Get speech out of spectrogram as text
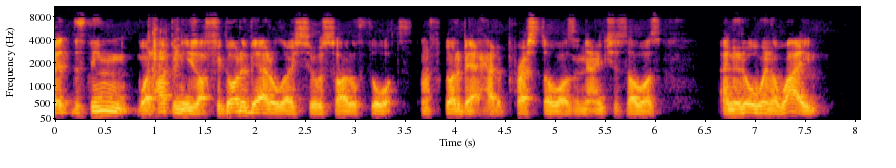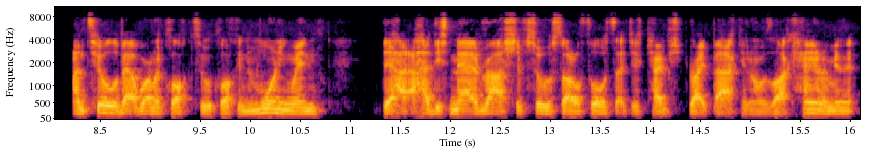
But the thing, what happened is I forgot about all those suicidal thoughts. I forgot about how depressed I was and anxious I was. And it all went away until about one o'clock, two o'clock in the morning when I had this mad rush of suicidal thoughts that just came straight back. And I was like, hang on a minute.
